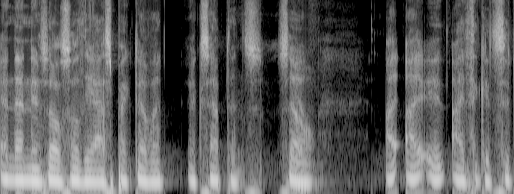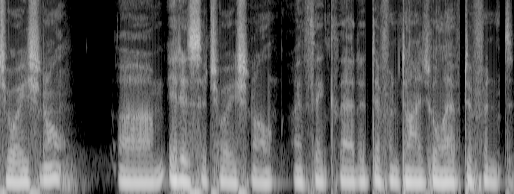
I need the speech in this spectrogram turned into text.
And then there's also the aspect of it, acceptance. So yeah. I, I, it, I think it's situational. Um, it is situational. I think that at different times we'll have different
